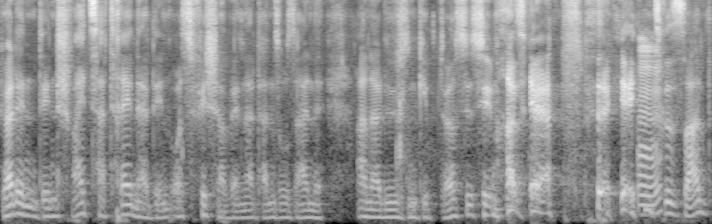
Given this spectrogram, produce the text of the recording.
Ich höre den, den Schweizer Trainer, den Urs Fischer, wenn er dann so seine Analysen gibt. Das ist immer sehr, sehr mhm. interessant.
